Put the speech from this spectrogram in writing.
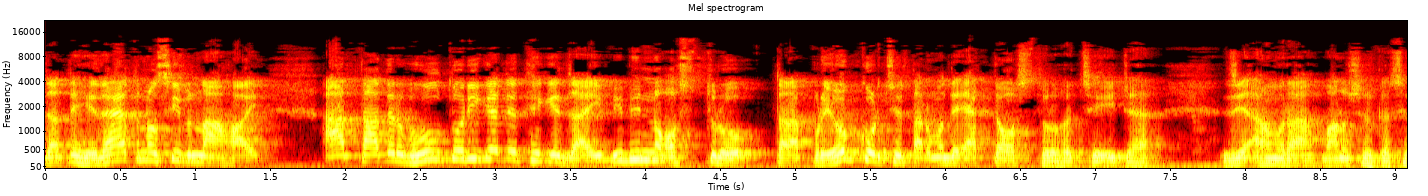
যাতে হেদায়ত নসিব না হয়, আর তাদের ভুল তরিকাতে থেকে যায়, বিভিন্ন অস্ত্র তারা প্রয়োগ করছে, তার মধ্যে একটা অস্ত্র হচ্ছে এটা, যে আমরা মানুষের কাছে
